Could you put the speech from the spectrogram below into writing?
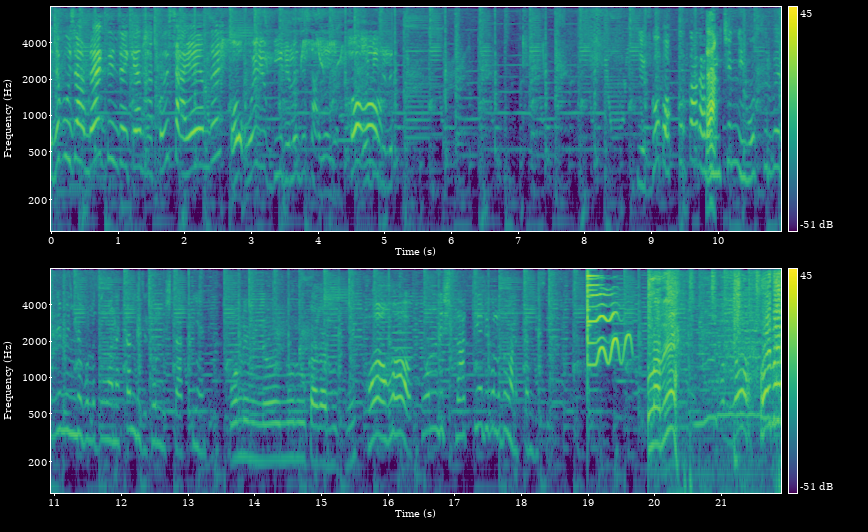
এটা বুঝে আমরা একদিন যাই কেন হাত করে চাই আমরা ও ওই বিড়েলে যে চাই আই এগো বক্তর কাকা বলছেন নি হস্তুর বাড়ি মিন্নে বলে দোয়ান একটা দিছে চল্লিশ লাখ দিয়ে দি। পন্ডি মিন্য ওই নুরু কাকার পুত্রি হ হ চল্লিশ লাখ দিয়ে দি বলে দোয়ান একটা দিছে। আল্লাহ রে! ওই ভাই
